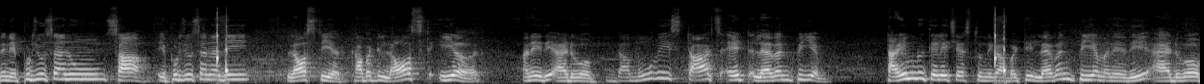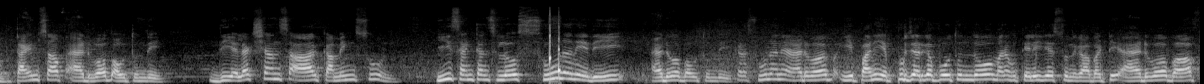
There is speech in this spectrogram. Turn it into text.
నేను ఎప్పుడు చూశాను? సా ఎప్పుడు చూశాను అది? లాస్ట్ ఇయర్ కాబట్టి లాస్ట్ ఇయర్ అనేది adverb the movie starts at eleven PM టైంను తెలియచేస్తుంది కాబట్టి లెవెన్ పిఎం అనేది యాడ్వర్బ్ టైమ్స్ ఆఫ్ యాడ్వర్బ్ అవుతుంది. The elections are coming soon ఈ సెంటెన్స్లో సూన్ అనేది యాడ్వర్బ్ అవుతుంది. ఇక్కడ సూన్ అనే యాడ్వర్బ్ ఈ పని ఎప్పుడు జరగబోతుందో మనకు తెలియజేస్తుంది కాబట్టి యాడ్వర్బ్ ఆఫ్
